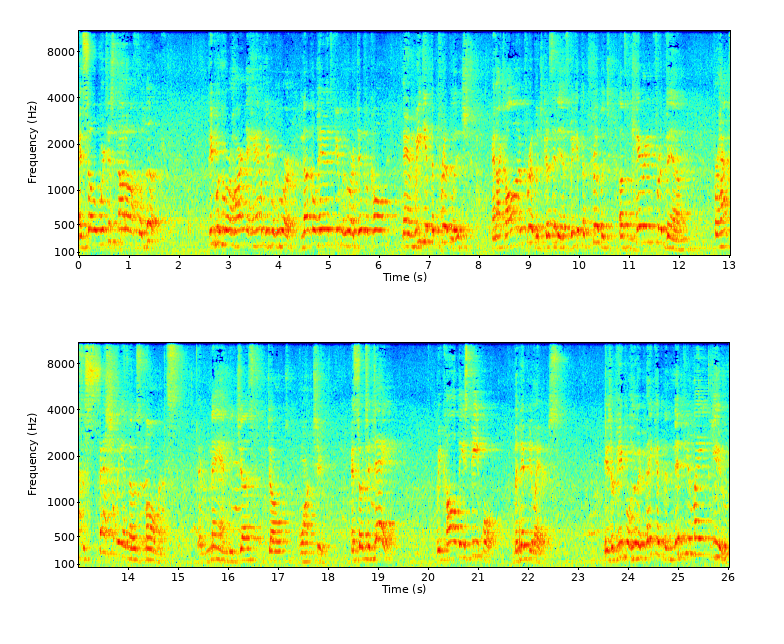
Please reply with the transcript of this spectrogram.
and so we're just not off the hook. People who are hard to handle, people who are knuckleheads, people who are difficult, man, we get the privilege, and I call it a privilege because it is, we get the privilege of caring for them, perhaps especially in those moments that, man, we just don't want to. And so today, we call these people manipulators. These are people who, if they could manipulate you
